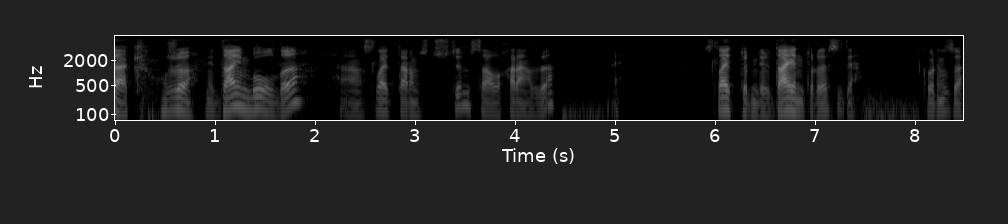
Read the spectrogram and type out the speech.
так уже дайын болды. Слайдтарымыз түсті мысалы қараңыз да. Слайд түрінде дайын тұр да сізде. Көрдіңіз ба?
